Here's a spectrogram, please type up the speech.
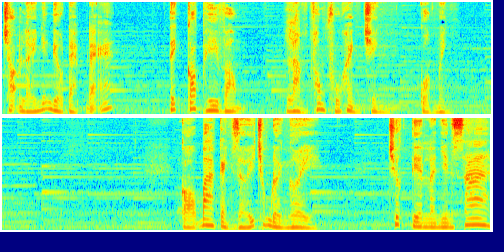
chọn lấy những điều đẹp đẽ, tích cóp hy vọng, làm phong phú hành trình của mình. Có ba cảnh giới trong đời người. Trước tiên là nhìn xa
